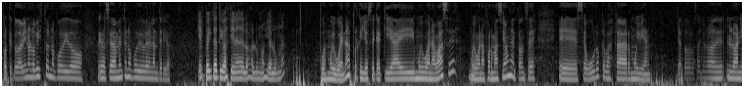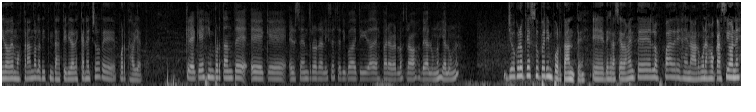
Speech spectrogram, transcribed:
porque todavía no lo he visto, no he podido, desgraciadamente no he podido ver el anterior. ¿Qué expectativas tiene de los alumnos y alumnas? Pues muy buenas, porque yo sé que aquí hay muy buena base, muy buena formación, entonces eh, seguro que va a estar muy bien. Ya todos los años lo, han- lo han ido demostrando las distintas actividades que han hecho de puertas abiertas. ¿Cree que es importante eh, que el centro realice este tipo de actividades para ver los trabajos de alumnos y alumnas? Yo creo que es súper importante. Eh, desgraciadamente los padres en algunas ocasiones,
